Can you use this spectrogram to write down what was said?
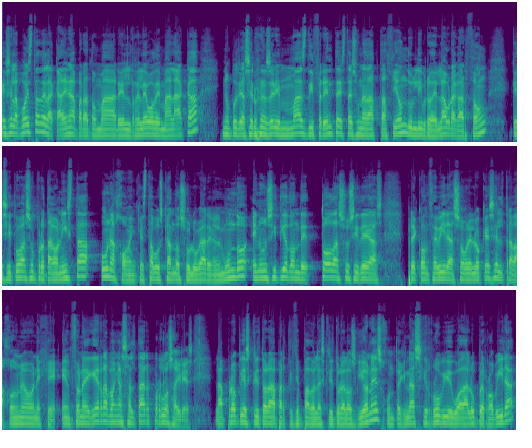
Es la apuesta de la cadena para tomar el relevo de Malaca. No podría ser una serie más diferente. Esta es una adaptación de un libro de Laura Garzón que sitúa a su protagonista, una joven que está buscando su lugar en el mundo, en un sitio donde todas sus ideas preconcebidas sobre lo que es el trabajo de una ONG en zona de guerra van a saltar por los aires. La propia escritora ha participado en la escritura de los guiones junto a Ignasi Rubio y Guadalupe Rovira.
